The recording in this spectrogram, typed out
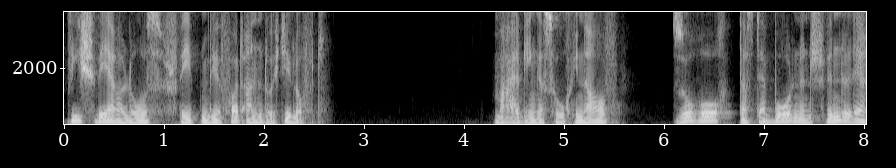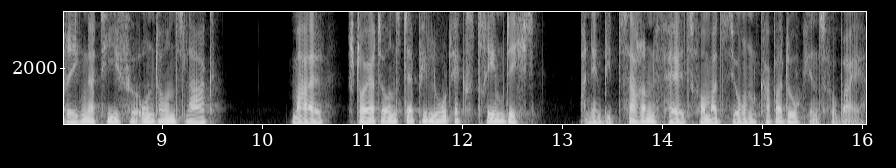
Wie schwerelos schwebten wir fortan durch die Luft. Mal ging es hoch hinauf, so hoch, dass der Boden in schwindelerregender Tiefe unter uns lag, mal steuerte uns der Pilot extrem dicht an den bizarren Felsformationen Kappadokiens vorbei.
